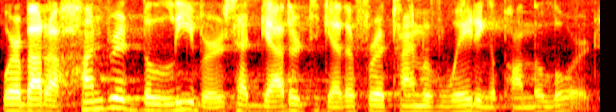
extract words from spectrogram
where about a hundred believers had gathered together for a time of waiting upon the Lord.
